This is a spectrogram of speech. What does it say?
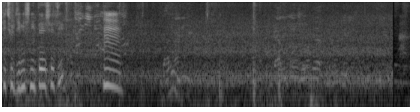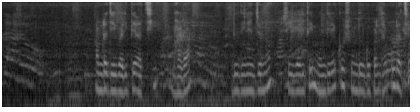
কিছু জিনিস নিতে এসেছি। হুম। আমরা যেই বাড়িতে আছি ভাড়া দুদিনের জন্য সেই বাড়িতেই মন্দিরে খুব সুন্দর গোপাল ঠাকুর আছে।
